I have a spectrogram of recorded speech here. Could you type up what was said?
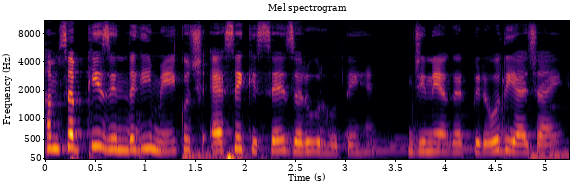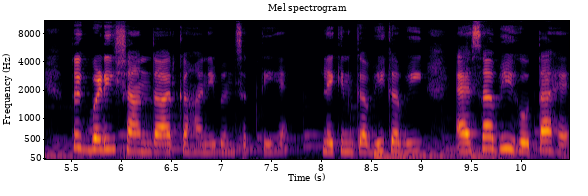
हम सबकी ज़िंदगी में कुछ ऐसे किस्से ज़रूर होते हैं, जिन्हें अगर पिरो दिया जाए तो एक बड़ी शानदार कहानी बन सकती है। लेकिन कभी कभी ऐसा भी होता है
